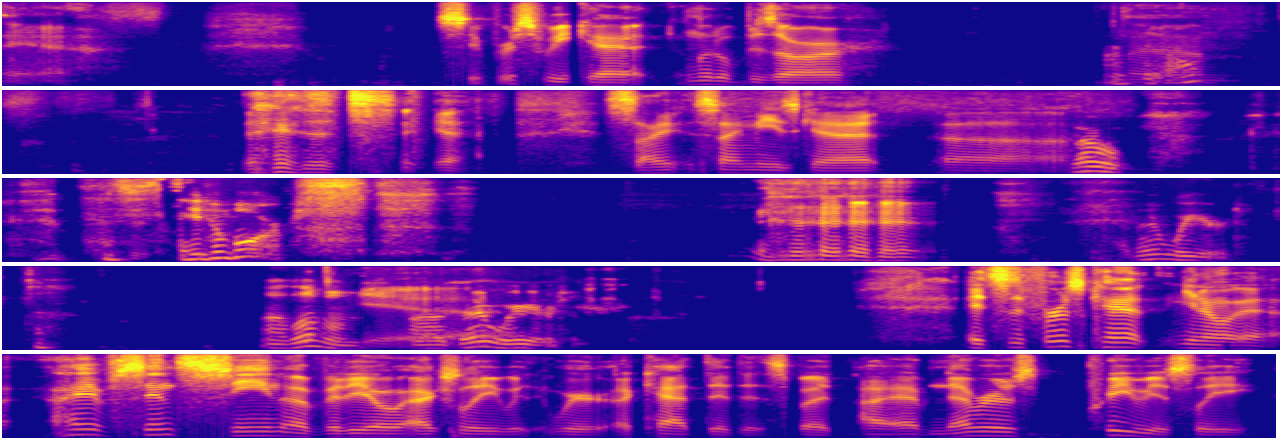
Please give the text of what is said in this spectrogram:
Yeah. Super sweet cat, a little bizarre. Aren't they all? Um, yeah. Si- Siamese cat. Uh, Oh. Say no more. Yeah, they're weird. I love them. Yeah. Uh, they're weird. It's the first cat, you know. uh, I have since seen a video actually where a cat did this, but I have never previously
